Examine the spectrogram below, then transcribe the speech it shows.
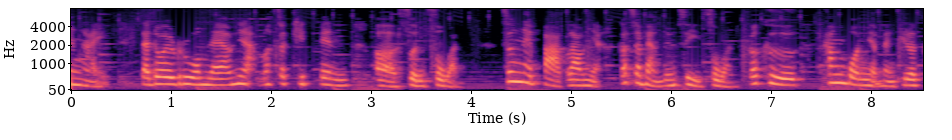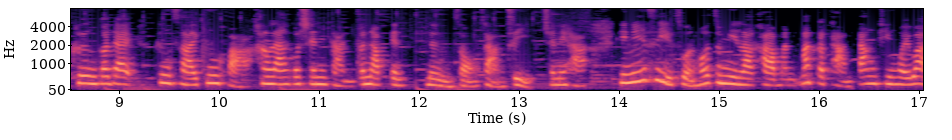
ยังไง แต่โดยรวมแล้วเนี่ยมักจะคิดเป็นส่วนๆซึ่งในปากเราเนี่ยก็จะแบ่งเป็น 4 ส่วนก็คือ ข้างบนเนี่ยแบ่งทีละครึ่งก็ได้ครึ่งซ้ายครึ่งขวาข้างล่างก็เช่นกัน ก็นับเป็น 1 2 3 4 ใช่ไหมคะ ทีนี้ 4 ส่วนเขาจะมีราคามันมาตรฐานตั้งทิ้งไว้ว่า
